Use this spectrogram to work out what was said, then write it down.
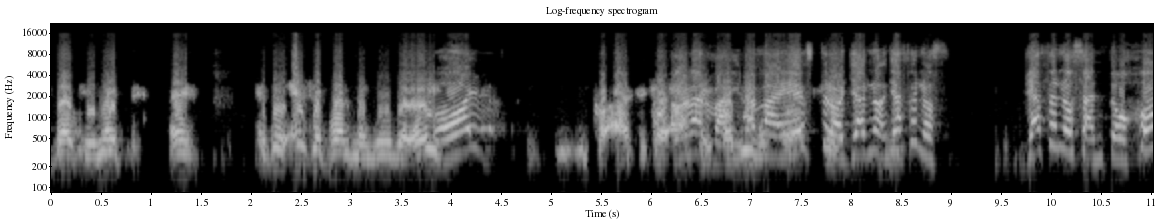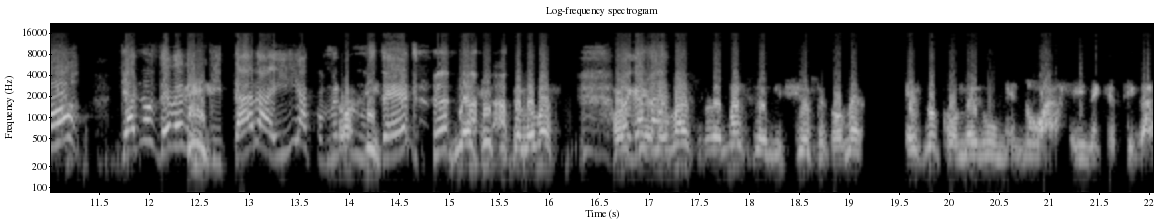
boquinete, eh. Entonces, ese fue el menú de hoy. ¡Ay, ah, qué ah, que barbaridad, comimos, maestro! Ya no, ya se nos, ya se nos antojó. Ya nos debe de Sí. invitar ahí a comer No, con sí. usted. No, sí, porque lo más, porque Oiga, lo más, lo más delicioso de comer es no comer un menú así de que si la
